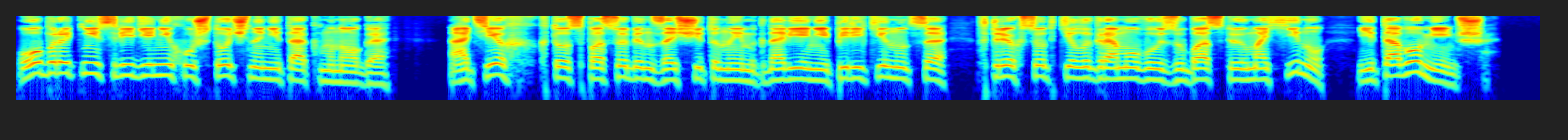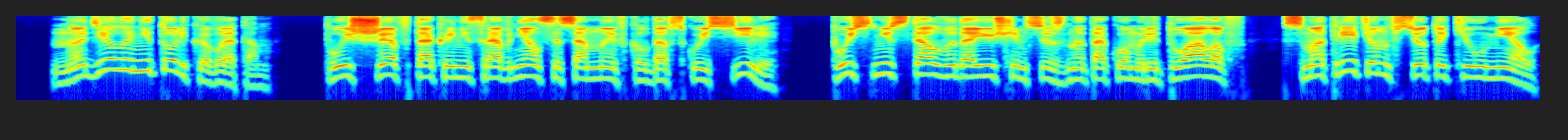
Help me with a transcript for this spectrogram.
оборотней среди них уж точно не так много – а тех, кто способен за считанные мгновения перекинуться в 300-килограммовую зубастую махину, и того меньше. Но дело не только в этом. Пусть шеф так и не сравнялся со мной в колдовской силе, пусть не стал выдающимся знатоком ритуалов, смотреть он все-таки умел,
